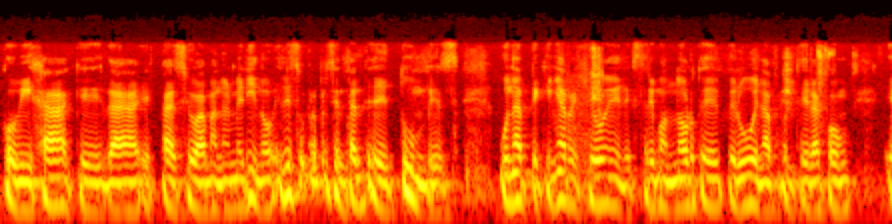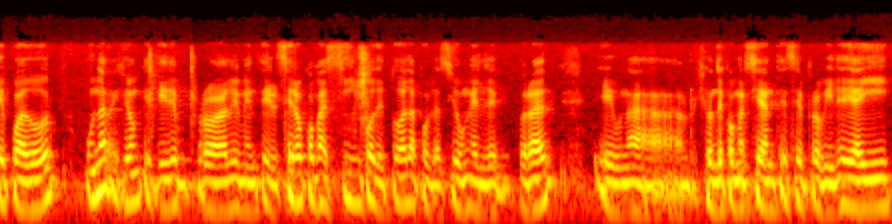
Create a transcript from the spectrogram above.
cobija, que da espacio a Manuel Merino. Él es un representante de Tumbes, una pequeña región en el extremo norte del Perú, en la frontera con Ecuador, una región que tiene probablemente el 0,5 de toda la población electoral, eh, una región de comerciantes, él proviene de ahí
